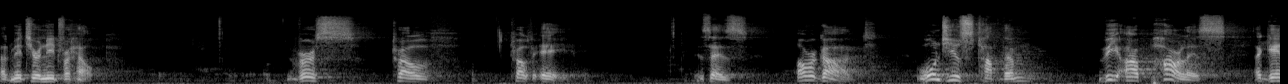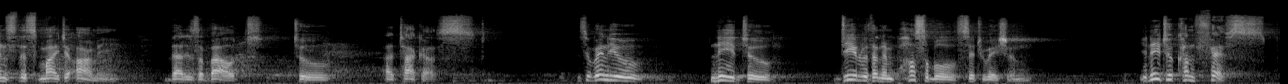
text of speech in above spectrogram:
Admit your need for help. Verse 12, 12a, it says, Our God, won't you stop them? We are powerless against this mighty army that is about to attack us. So when you need to deal with an impossible situation, you need to confess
